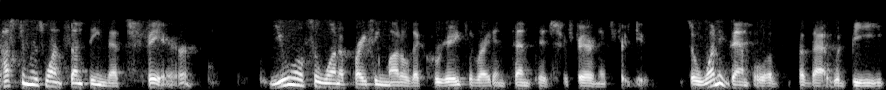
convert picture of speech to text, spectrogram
customers want something that's fair. You also want a pricing model that creates the right incentives for fairness for you. So one example of, of that would be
